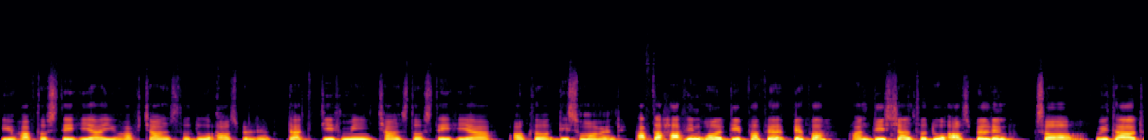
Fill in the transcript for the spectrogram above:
you have to stay here. You have chance to do house building. That give me chance to stay here to this moment. After having all the paper, paper and this chance to do house building, so without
